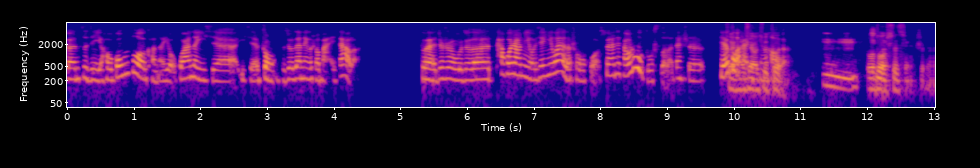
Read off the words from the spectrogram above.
跟自己以后工作可能有关的一些一些种子，就在那个时候埋下了。对，就是我觉得它会让你有一些意外的收获，虽然这条路堵死了，但是结果还是挺好的。嗯，多做事情是的。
